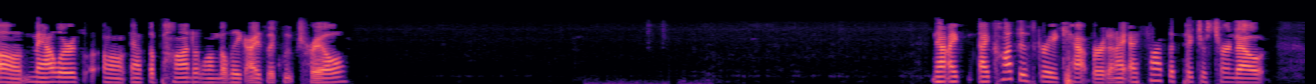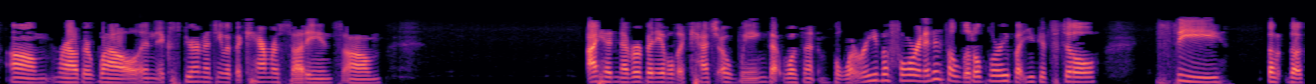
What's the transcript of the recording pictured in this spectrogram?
uh, mallards uh, at the pond along the Lake Isaac Loop Trail. Now, I, I caught this gray catbird, and I, I thought the pictures turned out um, rather well. And experimenting with the camera settings, um, I had never been able to catch a wing that wasn't blurry before. And it is a little blurry, but you could still see the, the,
